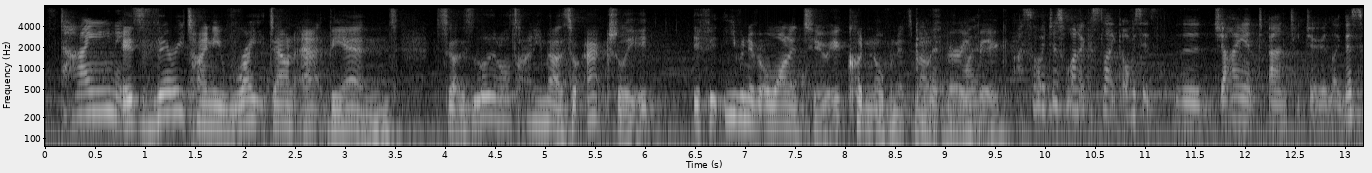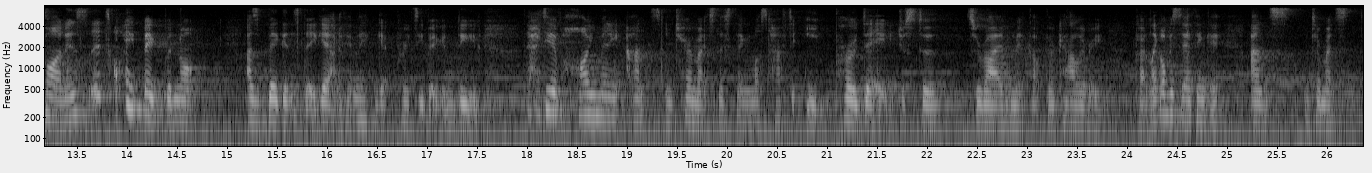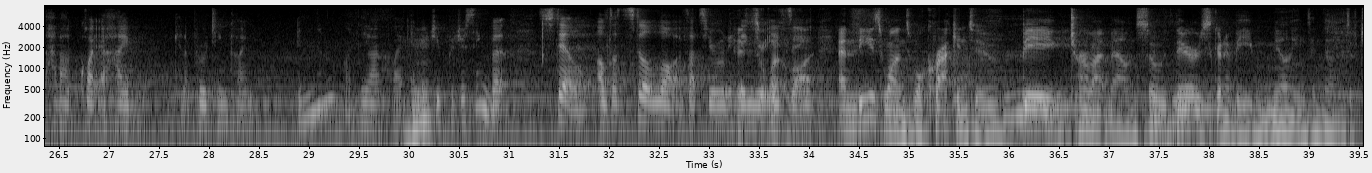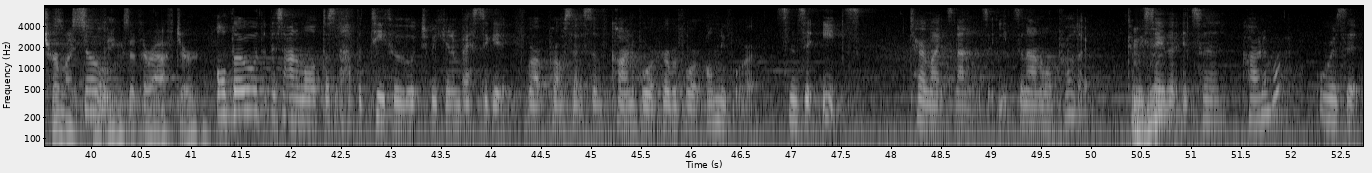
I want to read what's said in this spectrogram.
It's tiny. It's very tiny right down at the end. It's got this little tiny mouth. So actually, it if it even if it wanted to, it couldn't open its mouth Couldn't very big. So I just wonder, because like obviously it's the giant anteater. Like this one is, it's quite big, but not as big as they get. I think they can get pretty big indeed. The idea of how many ants and termites this thing must have to eat per day just to survive and make up their calorie count. Like obviously I think ants and termites have a, quite a high kind of protein count in them. Like they are quite Mm-hmm. energy producing, but still, that's still a lot if that's your only thing It's you're eating. And these ones will crack into Mm-hmm. big termite mounds. So there's going to be millions and millions of termites So- and things that they're after. Although that this animal doesn't have the teeth with which we can investigate for our process of carnivore, herbivore, omnivore, since it eats termites and ants, it eats an animal product. Can we say that it's a carnivore, or is it?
